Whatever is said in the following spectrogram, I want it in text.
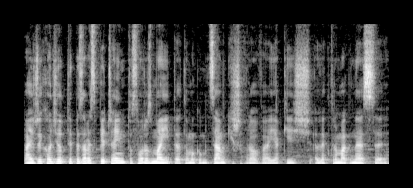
A jeżeli chodzi o typy zabezpieczeń, to są rozmaite. To mogą być zamki szyfrowe, jakieś elektromagnesy,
